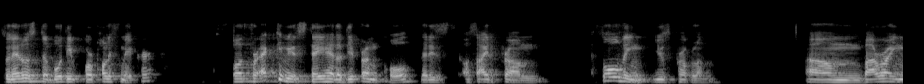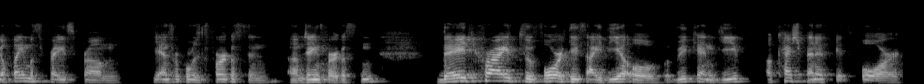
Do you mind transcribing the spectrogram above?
So that was the motive for policymaker. But for activists, they had a different goal that is aside from solving youth problem. Um, borrowing a famous phrase from the anthropologist Ferguson, um, James Ferguson, they tried to forward this idea of we can give a cash benefit for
